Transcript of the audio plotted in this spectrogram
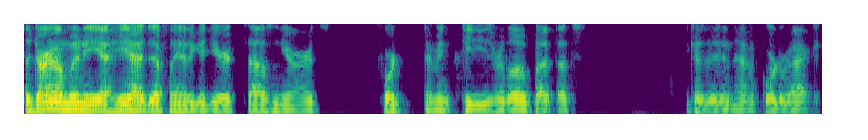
So Darnell Mooney, yeah, he had definitely had a good year, thousand yards. Four, I mean, TDs were low, but that's because they didn't have a quarterback.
